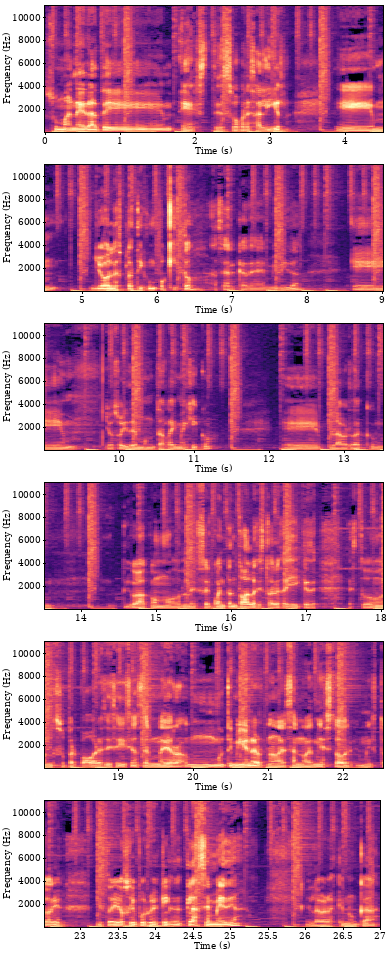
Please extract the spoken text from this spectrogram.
su manera de este, sobresalir. Eh, yo les platico un poquito acerca de mi vida. Eh, yo soy de Monterrey, México. Eh, la verdad, digo, como les cuentan todas las historias ahí, que estuvo súper pobre, y se hizo ser medio multimillonario. No, esa no es mi, historia. Mi historia, mi historia yo soy pues, clase media. Y la verdad es que nunca,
